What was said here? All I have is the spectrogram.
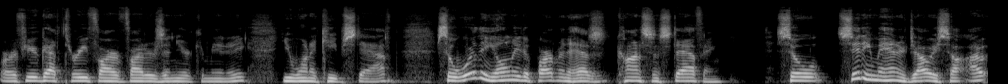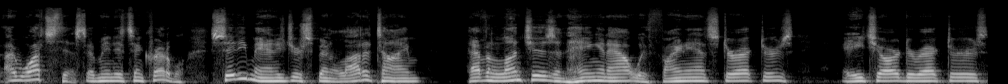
or if you got three firefighters in your community, you want to keep staffed. So we're the only department that has constant staffing. So city manager, I always saw, I, I watched this. I mean, it's incredible. City managers spend a lot of time having lunches and hanging out with finance directors, HR directors,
